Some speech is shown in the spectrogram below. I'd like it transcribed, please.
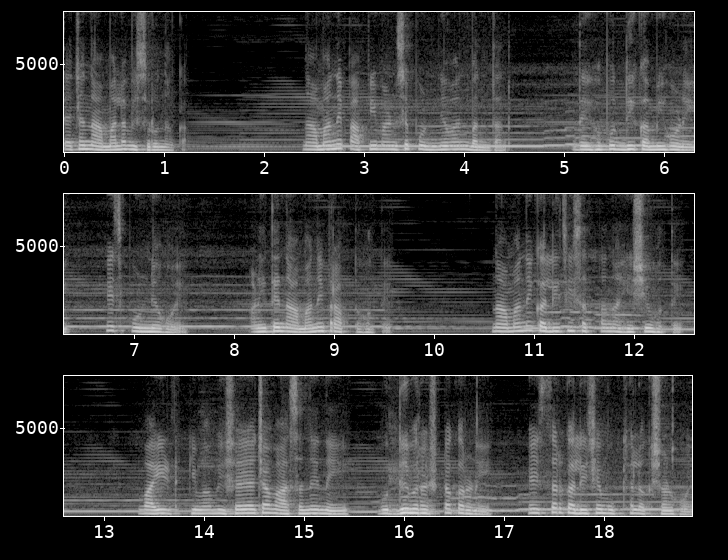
त्याच्या नामाला विसरू नका. नामाने पापी माणसे पुण्यवान बनतात. देहबुद्धी कमी होणे हेच पुण्य होय आणि ते नामाने प्राप्त होते. नामाने कलीची सत्ता नाहीशी होते. वाईट किंवा विषयाच्या वासनेने बुद्धिभ्रष्ट करणे हेच तर कलीचे मुख्य लक्षण होय.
